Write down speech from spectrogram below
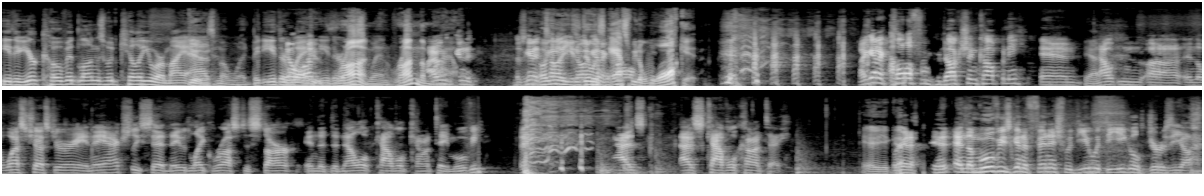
Either your COVID lungs would kill you or my Dude. asthma would. But either No, way, I- neither of Run, us win. run the I mile. was gonna, I was gonna All tell you you. need you to know, do I'm is gonna ask me to call- walk it. I got a call from production company and Yeah. out in uh, in the Westchester area, and they actually said they would like Russ to star in the Danilo Cavalcante movie as as Cavalcante. There you go. Gonna, and the movie's gonna finish with you with the Eagles jersey on.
